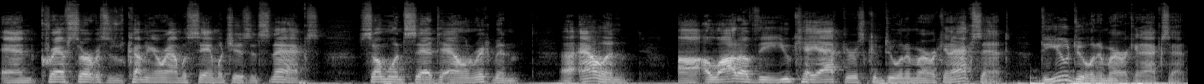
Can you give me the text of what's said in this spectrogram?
and craft services was coming around with sandwiches and snacks, someone said to Alan Rickman, uh, Alan, uh, a lot of the UK actors can do an American accent. Do you do an American accent?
